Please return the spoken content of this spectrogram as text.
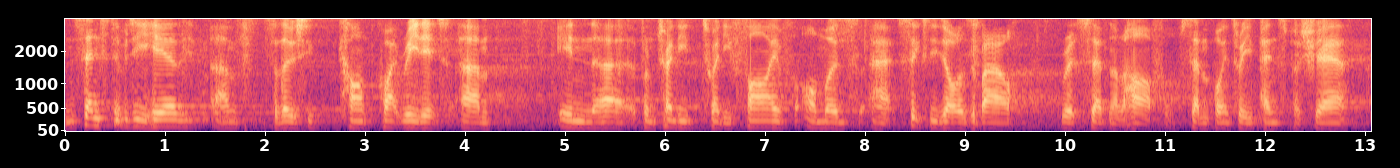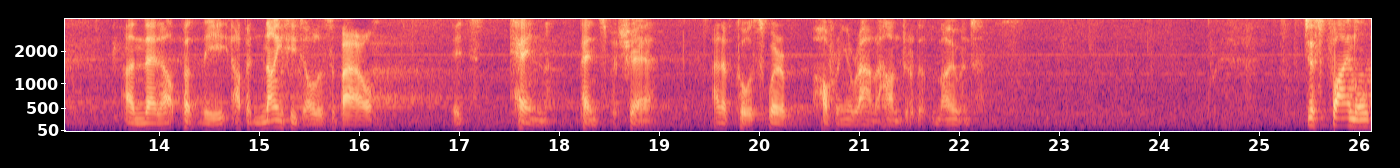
And sensitivity here, um, for those who can't quite read it, um, in, uh, from 2025 onwards at $60 a barrel, we're at seven and a half, 7.3 pence per share. And then up at the up at $90 a barrel, it's 10 pence per share. And of course, we're hovering around 100 at the moment. just final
